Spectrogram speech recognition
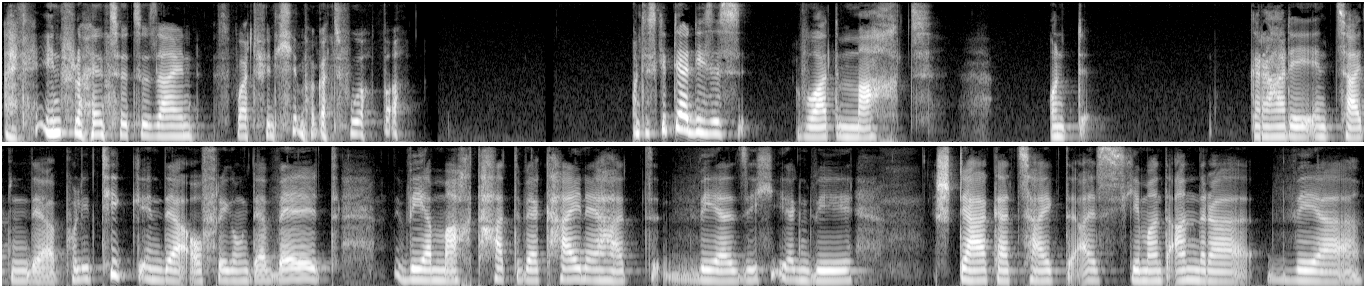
ein Influencer zu sein, das Wort finde ich immer ganz furchtbar. Und es gibt ja dieses Wort Macht. Und gerade in Zeiten der Politik, in der Aufregung der Welt, wer Macht hat, wer keine hat, wer sich irgendwie stärker zeigt als jemand anderer, wer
